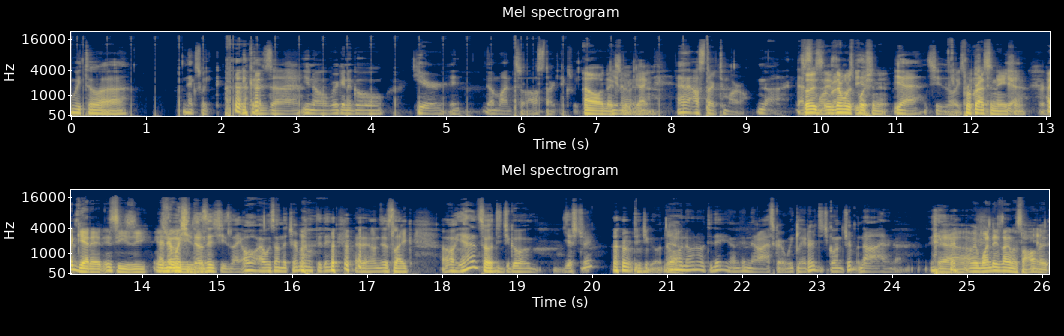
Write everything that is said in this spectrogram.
gonna wait till uh next week because uh you know we're gonna go here in a month, so I'll start next week. oh, next you know, week. Yeah. like, and I'll start tomorrow. Nah, so it's, more it's my they're mom. always Yeah. pushing it. Yeah, she's always. Procrastination. Yeah, I get it. It's easy. It's and then when really she does it, she's like, "Oh, I was on the treadmill today," and I'm just like, "Oh yeah, so did you go yesterday? Did you go? No, Yeah. no, no, today." And then I'll ask her a week later, "Did you go on the treadmill?" No, I haven't gone. yeah, I mean, one day's not gonna solve Yeah. it.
